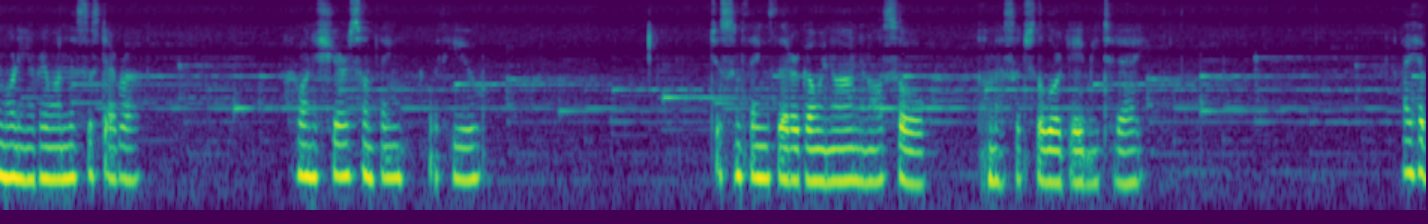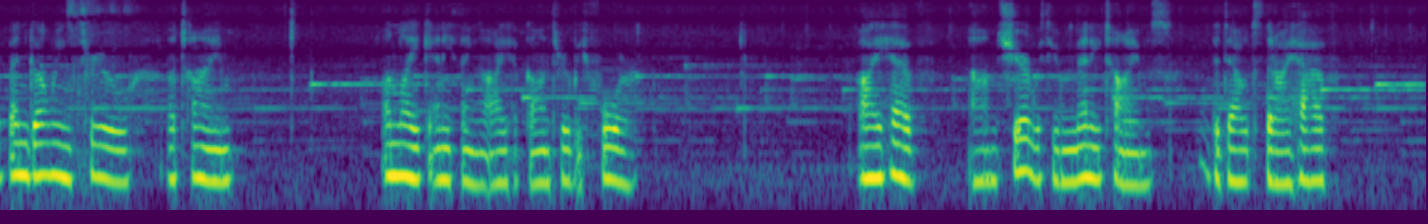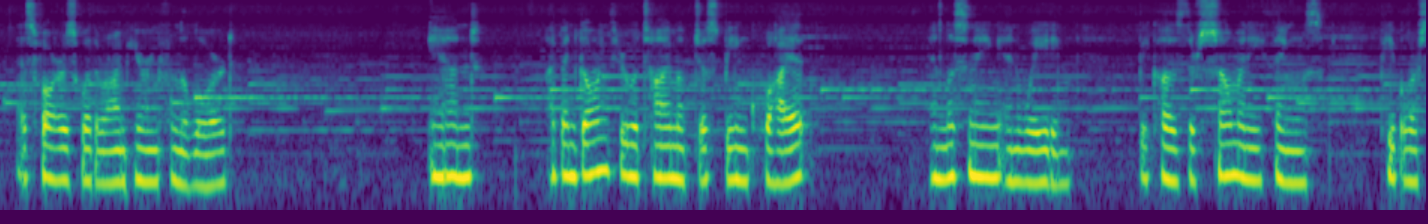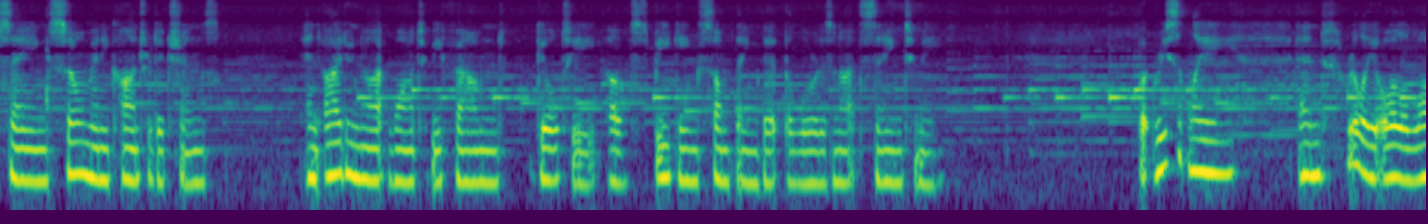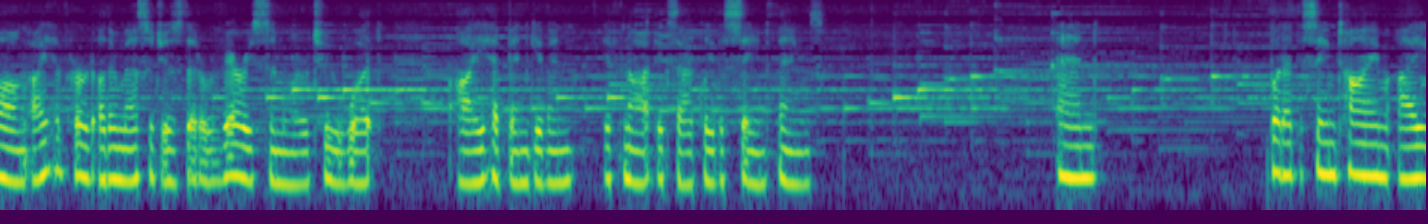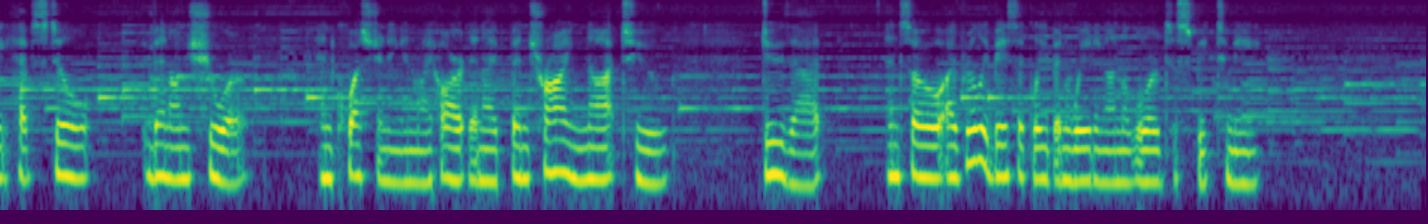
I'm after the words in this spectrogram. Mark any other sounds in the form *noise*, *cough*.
Good morning, everyone. This is Deborah. I want to share something with you. Just some things that are going on, and also a message the Lord gave me today. I have been going through a time unlike anything I have gone through before. I have um, shared with you many times the doubts that I have as far as whether I'm hearing from the Lord. And I've been going through a time of just being quiet and listening and waiting because there's so many things people are saying, so many contradictions, and I do not want to be found guilty of speaking something that the Lord is not saying to me. But recently, and really all along, I have heard other messages that are very similar to what I have been given, if not exactly the same things. And but at the same time, I have still been unsure and questioning in my heart, and I've been trying not to do that. And so I've really basically been waiting on the Lord to speak to me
